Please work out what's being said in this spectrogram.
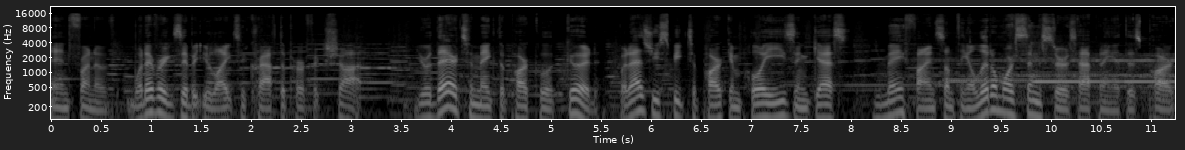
in front of whatever exhibit you like to craft the perfect shot. You're there to make the park look good, but as you speak to park employees and guests, you may find something a little more sinister is happening at this park,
